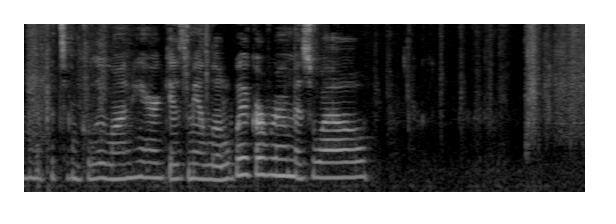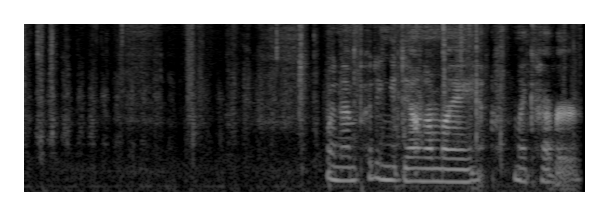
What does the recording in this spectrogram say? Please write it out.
I'm going to put some glue on here. It gives me a little wiggle room as well. when I'm putting it down on my, my cover.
